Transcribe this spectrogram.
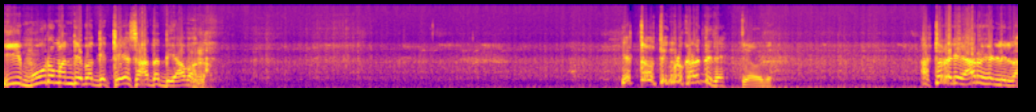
ಈ ಮೂರು ಮಂದಿಯ ಬಗ್ಗೆ ಕೇಸ್ ಆದದ್ದು ಯಾವಾಗ? ಎಷ್ಟೋ ತಿಂಗಳು ಕಳೆದಿದೆ. ಯಾವುದು? ಅಷ್ಟರವರೆಗೆ ಯಾರು ಹೇಳಲಿಲ್ಲ.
